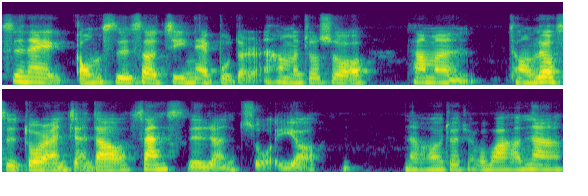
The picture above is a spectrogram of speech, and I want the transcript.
室内公司设计内部的人，他们就说他们从六十多人减到三十人左右，然后就觉得哇，那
